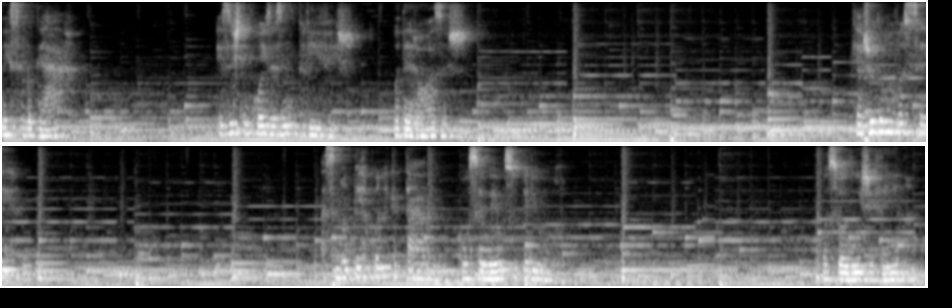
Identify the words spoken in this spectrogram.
Nesse lugar, existem coisas incríveis, poderosas, que ajudam você a se manter conectado com o seu eu superior, com a sua luz divina.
